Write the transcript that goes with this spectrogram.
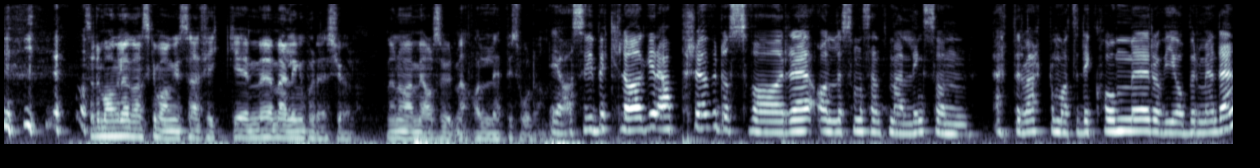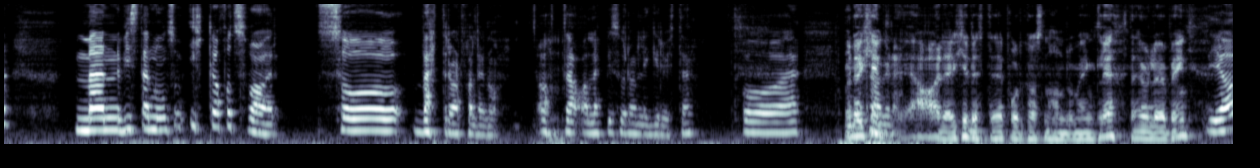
Så det mangler ganske mange, så jeg fikk eh, mye meldinger på det sjøl. Men nå er vi altså ute med alle episodene. Ja, så vi beklager. Jeg har prøvd å svare alle som har sendt melding sånn etter hvert om at det kommer, og vi jobber med det. Men hvis det er noen som ikke har fått svar, så vet dere i hvert fall det nå. At eh, alle episodene ligger ute. Og Men det er, ikke, det. ja, det er ikke dette podkasten handler om, egentlig. Det er jo løping. Ja.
